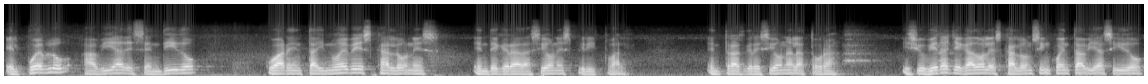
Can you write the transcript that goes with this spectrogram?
El pueblo había descendido 49 escalones en degradación espiritual, en transgresión a la Torah. Y si hubiera llegado al escalón 50 había sido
